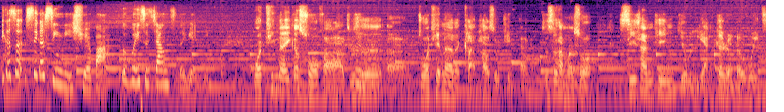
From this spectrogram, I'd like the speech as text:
一个是是一个心理学吧？会不会是这样子的原因？我听了一个说法啊，就是、嗯。呃，昨天的 Clubhouse 听到的，就是他们说西餐厅有两个人的位置，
